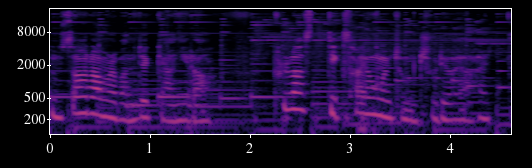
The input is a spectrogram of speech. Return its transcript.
눈사람을 만들 게 아니라 플라스틱 사용을 좀 줄여야 할 듯.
